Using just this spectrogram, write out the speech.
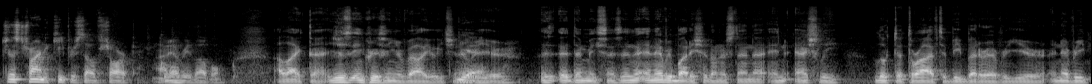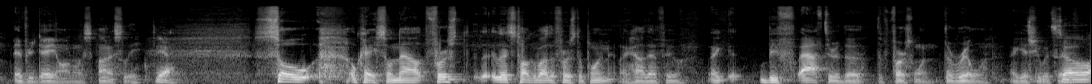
just trying to keep yourself sharp at every level. I like that. You're just increasing your value each and Yeah. every year. It, it- that makes sense, and, and everybody should understand that and actually look to thrive to be better every year and every every day. Honest, honestly. Yeah. So, okay, so now first, let's talk about the first appointment. Like how that feel? Like bef- after the the first one, the real one, I guess you would say. So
